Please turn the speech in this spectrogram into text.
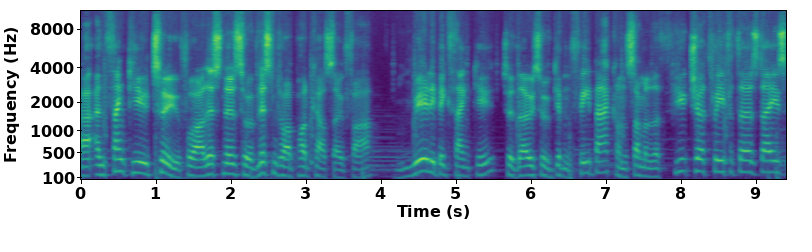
Uh, and thank you too for our listeners who have listened to our podcast so far. Really big thank you to those who have given feedback on some of the future Three for Thursdays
